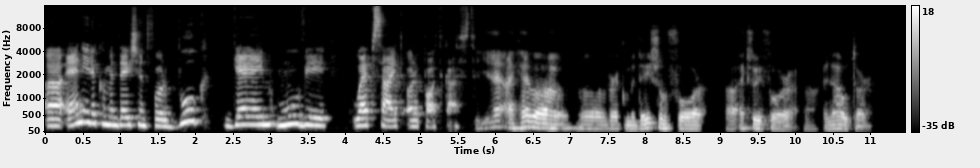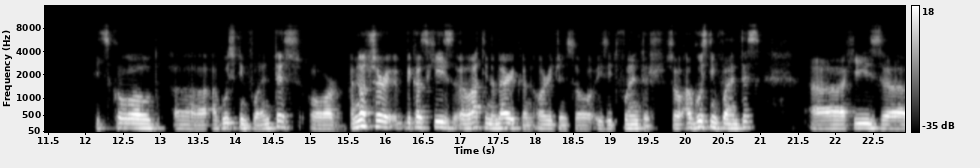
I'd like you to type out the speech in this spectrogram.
uh, any recommendation for book, game, movie website or a podcast? Yeah, I have a, a recommendation for uh, actually for uh, an author. It's called uh, Agustin Fuentes, or I'm not sure because he's Latin American origin, so is it Fuentes? So Agustin Fuentes, uh, he's uh,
